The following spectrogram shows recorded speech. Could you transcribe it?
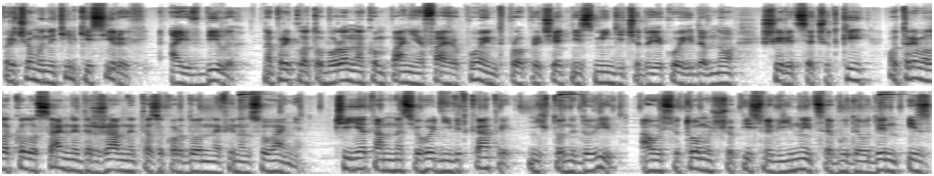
причому не тільки сірих, а й в білих. Наприклад, оборонна компанія Firepoint, про причетність Міндіча, до якої давно ширяться чутки, отримала колосальне державне та закордонне фінансування. Чи є там на сьогодні відкати, ніхто не довів. А ось у тому, що після війни це буде один із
